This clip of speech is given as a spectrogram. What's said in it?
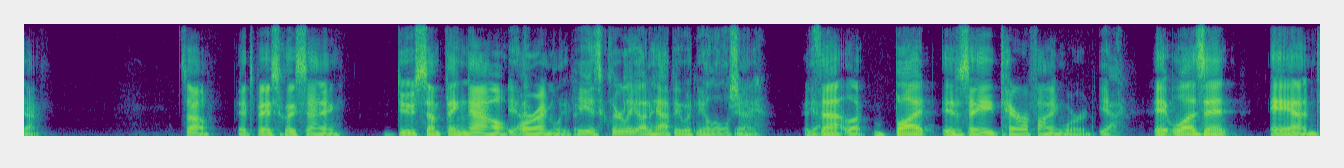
Okay. So it's basically saying, do something now Yeah. or I'm leaving. He is clearly unhappy with Neil Olshey. Yeah. It's Yeah. not, look, but is a terrifying word. Yeah. It wasn't, and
